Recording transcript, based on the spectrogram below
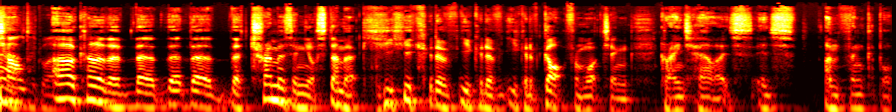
childhood world. Oh, kind of the, the, the, the, the tremors in your stomach you could have you could have you could have got from watching Grange Hill. It's it's unthinkable.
